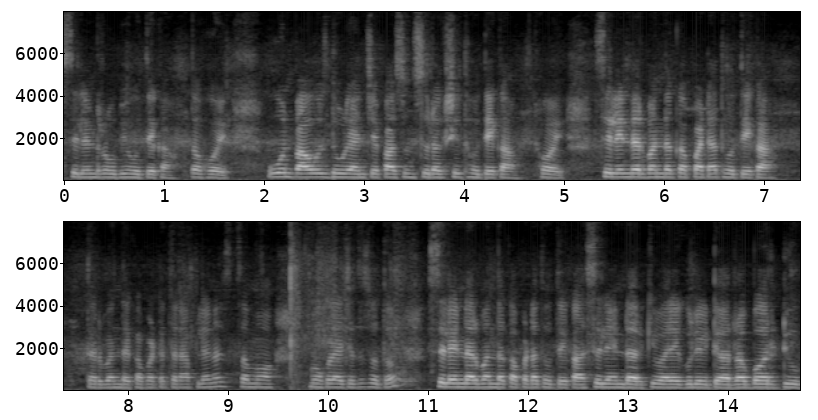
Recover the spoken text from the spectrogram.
सिलेंडर उभे होते का? तर होय. ऊन पाऊस धुळ्यांचे पासून सुरक्षित होते का? होय. सिलेंडर बंद कपाटात होते का? तर बंद कपाटात तर आपल्याला समो मोकळ्या याच्यातच होतं. सिलेंडर बंद कपाटात होते का? सिलेंडर किंवा रेग्युलेटर रबर ट्यूब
